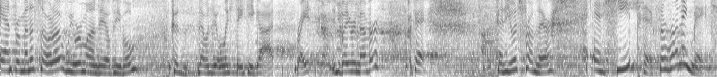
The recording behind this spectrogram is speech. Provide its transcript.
And from Minnesota, we were Mondale people because that was the only state he got, right? Anybody remember? Okay. And he was from there. And he picks a running mate.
